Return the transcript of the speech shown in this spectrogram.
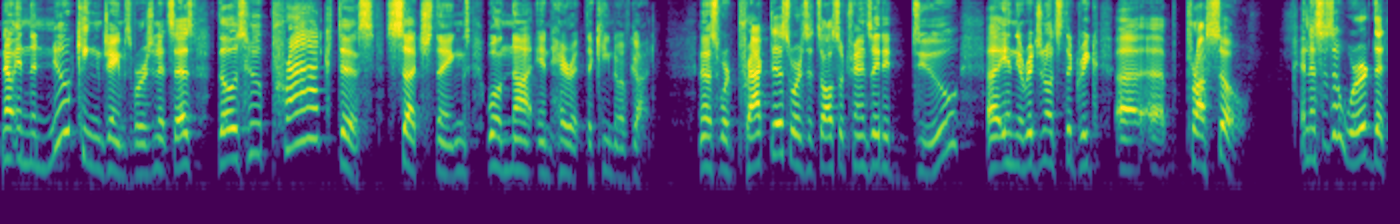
Now, in the New King James Version, it says, those who practice such things will not inherit the kingdom of God. Now, this word practice, or as it's also translated do, uh, in the original, it's the Greek uh, uh, prasso. And this is a word that,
